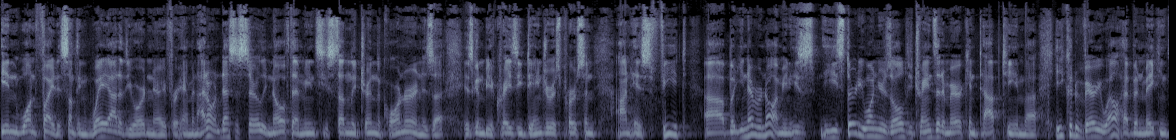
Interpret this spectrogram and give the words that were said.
in one fight is something way out of the ordinary for him. And I don't necessarily know if that means he's suddenly turned the corner and is a is going to be a crazy dangerous person on his feet. Uh, but you never know. I mean, he's he's 31 years old. He trains at American Top Team. Uh, he could very well have been making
